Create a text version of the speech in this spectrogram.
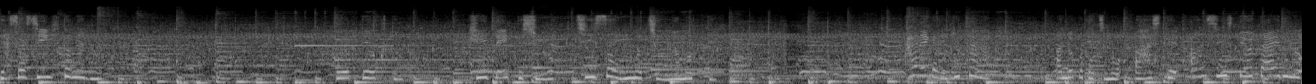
優しい人なの。放っておくと消えていってしまう。小さい命を守って。彼がいるからあの子たちもああして安心して歌えるの。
